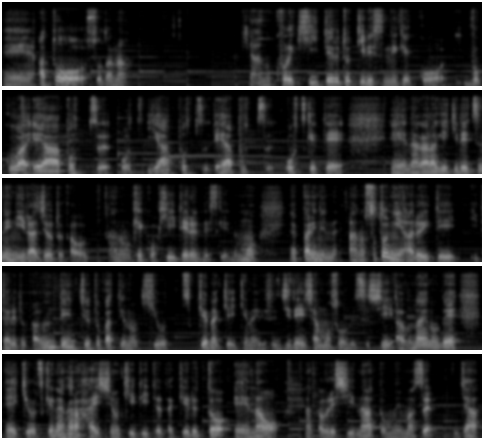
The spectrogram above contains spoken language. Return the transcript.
えー、あと、そうだな、あの、これ聞いてるときですね、結構、僕は AirPods を、EarPods、AirPods をつけて、えながら劇で常にラジオとかをあの結構聞いてるんですけれども、やっぱりね、あの外に歩いていたりとか、運転中とかっていうのを気をつけなきゃいけないです。自転車もそうですし、危ないので、えー、気をつけながら配信を聞いていただけると、えー、なお、なんか嬉しいなと思います。じゃあ、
